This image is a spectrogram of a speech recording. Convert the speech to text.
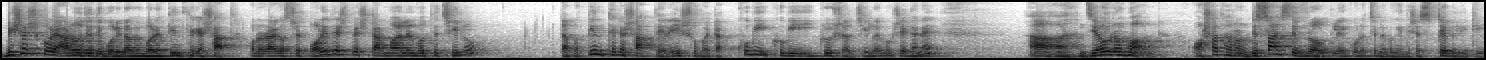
বিশেষ করে আরও যদি বলি, নভেম্বরের তিন থেকে সাত। পনেরো আগস্টের পরে দেশ বেশ টার্ময়েলের মধ্যে ছিল। তারপর তিন থেকে সাতের এই সময়টা খুবই খুবই ক্রুশাল ছিল এবং সেখানে জিয়াউর রহমান অসাধারণ ডিসাইসিভ রোল প্লে করেছেন এবং এই দেশের স্টেবিলিটি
